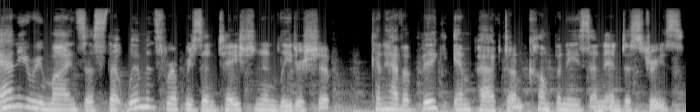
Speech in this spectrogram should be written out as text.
Annie reminds us that women's representation and leadership can have a big impact on companies and industries.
